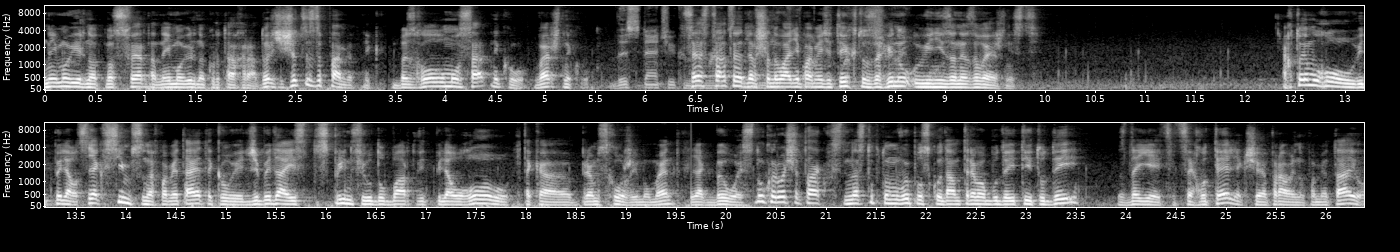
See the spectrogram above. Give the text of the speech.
Неймовірно атмосферна, неймовірно крута гра. До речі, що це за пам'ятник? Безголовому всаднику, вершнику. Це статуя для вшанування пам'яті тих, хто загинув у війні за незалежність. А хто йому голову відпиляв? Це як в Сімпсонах, пам'ятаєте, коли Джебеда із Спрінфілду Барт відпиляв голову. Така прям схожий момент, якби ось. Ну, коротше, так, в наступному випуску нам треба буде йти туди. Здається, це готель, якщо я правильно пам'ятаю.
